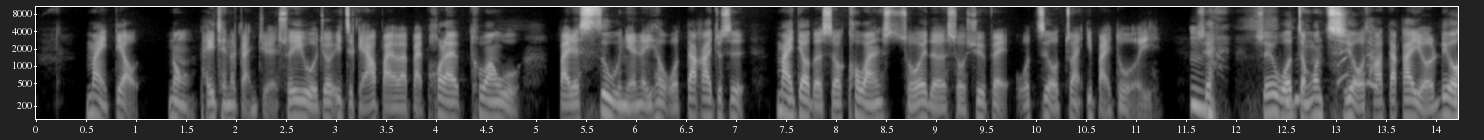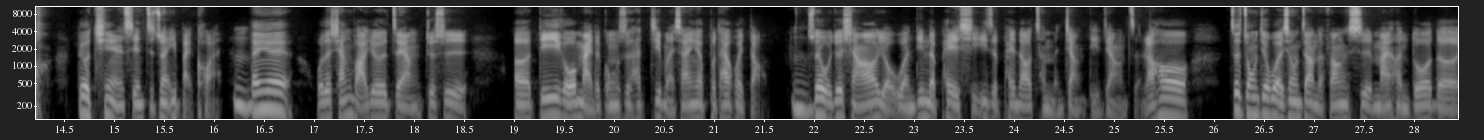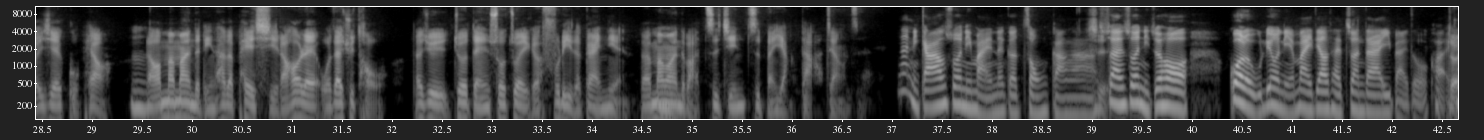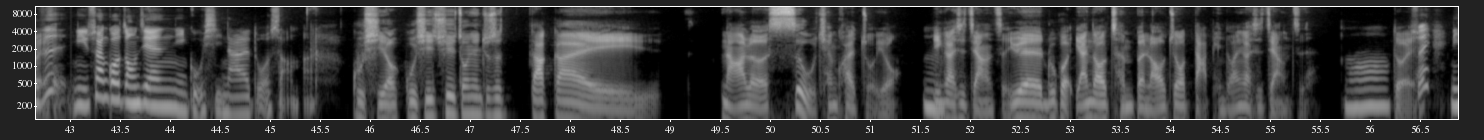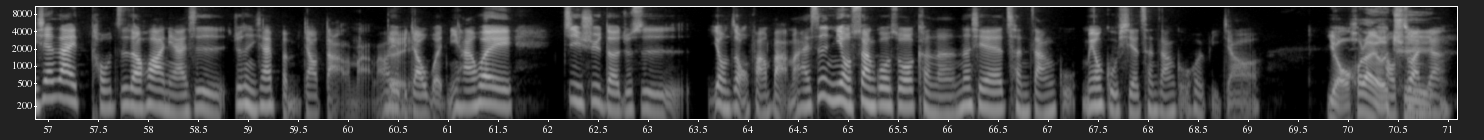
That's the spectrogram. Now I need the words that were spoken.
卖掉那种赔钱的感觉，所以我就一直给他摆摆摆。后来退完伍摆了四五年了以后，我大概就是卖掉的时候扣完所谓的手续费，我只有赚一百多而已。所以，所以我总共持有它大概有六六七年的时间，只赚一百块。但因为我的想法就是这样，就是。呃，第一个我买的公司，它基本上应该不太会倒，嗯，所以我就想要有稳定的配息，一直配到成本降低这样子。然后这中间我也是用这样的方式买很多的一些股票，嗯，然后慢慢的领它的配息，然后嘞我再去投，再去就等于说做一个复利的概念，然后慢慢的把资金资本养大这样子。那你刚刚说你买那个中钢啊，虽然说你最后过了五六年卖掉才赚大概一百多块，可是你算过中间你股息拿了多少吗？股息哦，股息其实中间就是。大概拿了四五千块左右，嗯、应该是这样子。因为如果按照成本，然后最后打平的话，应该是这样子。哦，对。所以你现在投资的话，你还是就是你现在本比较大了嘛，然后也比较稳，你还会继续的，就是用这种方法吗？还是你有算过说，可能那些成长股没有股息的成长股会比较有？后来有去，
